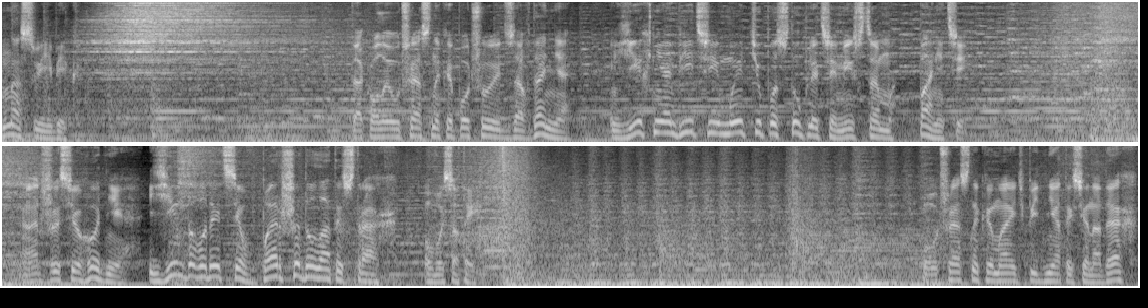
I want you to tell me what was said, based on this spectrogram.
на свій бік. Та коли учасники почують завдання, їхні амбіції миттю поступляться місцем паніці. Адже сьогодні їм доведеться вперше долати страх висоти. Учасники мають піднятися на дах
